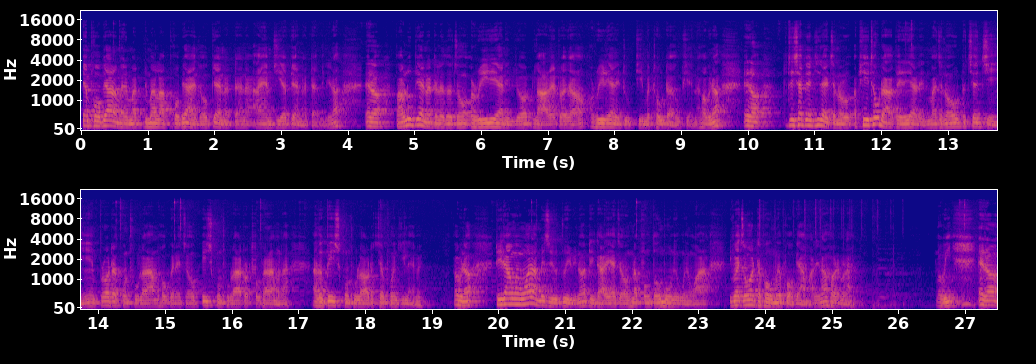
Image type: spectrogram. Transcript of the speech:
ပြန်ဖော်ပြရမယ်ဒီမှာဒီမှာလာဖော်ပြရင်ကျွန်တော်ပြန်လာတန်းတာ IMG ကပြန်လာတက်ပြီလေနော်အဲ့တော့ဘာလို့ပြန်လာတက်လဲဆိုတော့ကျွန်တော် array တွေကနေပြီးတော့လာတဲ့အတွက်ကြောင့် array တွေကနေတူဖြေမထုတ်တတ်ဘူးဖြစ်နေဟုတ်ပြီနော်အဲ့တော့တစ်ချက်ပြန်ကြည့်လိုက်ကျွန်တော်တို့အဖြေထုတ်တာဘယ်တွေရလဲဒီမှာကျွန်တော်တို့တစ်ချက်ကြည့်ရင် product controller မဟုတ်ဘဲနဲ့ကျွန်တော် page controller တော့ထုတ်ထားတာမလားအဲ့ဒါ page controller ကိုတစ်ချက်ဖွင့်ကြည့်လိုက်မယ် ဟုတ်ပြီနော် data ဝင်သွားတာမိတ်ဆွေတို့တွေ့ပြီနော် data တွေကကျွန်တော်နှစ်ပုံသုံးပုံလေးဝင်သွားတာဒီမှာကျွန်တော်တစ်ပုံပဲပေါ်ပြမှာလေနော်ဟုတ်တယ်မလားဟုတ်ပြီအဲ့တော့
